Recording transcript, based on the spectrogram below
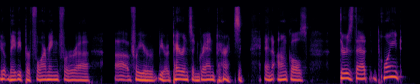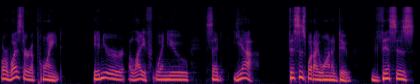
you know, maybe performing for uh, uh, for your your parents and grandparents and, and uncles, there's that point, or was there a point in your life when you said, "Yeah, this is what I want to do. This is."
